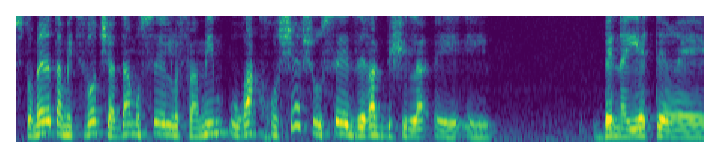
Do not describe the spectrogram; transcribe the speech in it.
זאת אומרת, המצוות שאדם עושה לפעמים, הוא רק חושב שהוא עושה את זה רק בשביל, אה, אה, בין היתר, אה,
